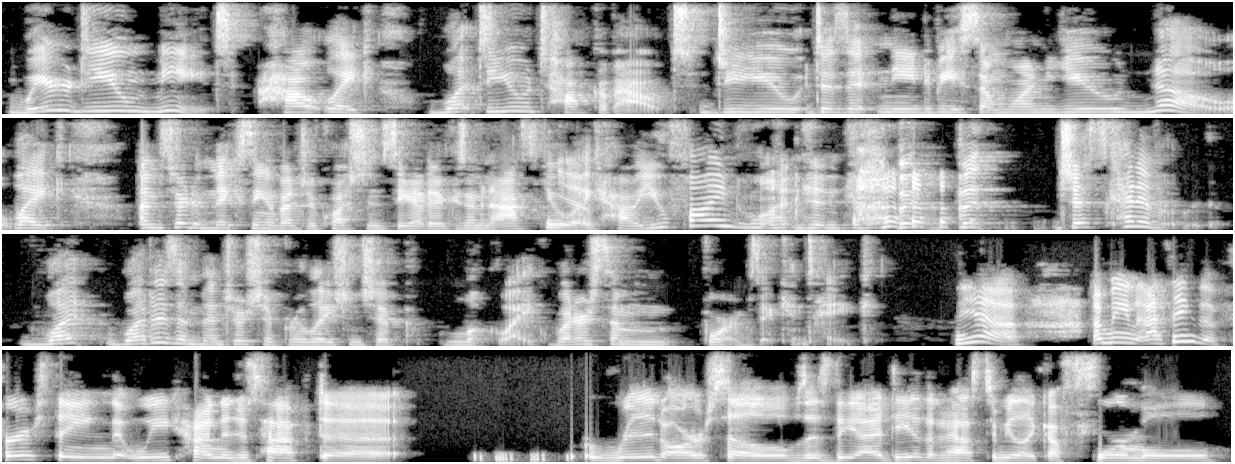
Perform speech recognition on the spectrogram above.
where do you meet? How, like, what do you talk about? Do you, does it need to be someone you know? Like, I'm sort of mixing a bunch of questions together because I'm going to ask you yeah. like how you find one and, but, but just kind of what, what does a mentorship relationship look like? What are some forms it can take? Yeah. I mean, I think the first thing that we kind of just have to rid ourselves is the idea that it has to be like a formal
